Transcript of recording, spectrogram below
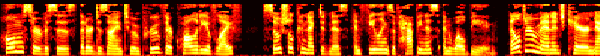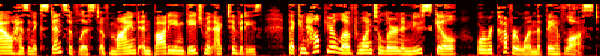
Home services that are designed to improve their quality of life social connectedness, and feelings of happiness and well being. Elder Managed Care now has an extensive list of mind and body engagement activities that can help your loved one to learn a new skill or recover one that they have lost.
